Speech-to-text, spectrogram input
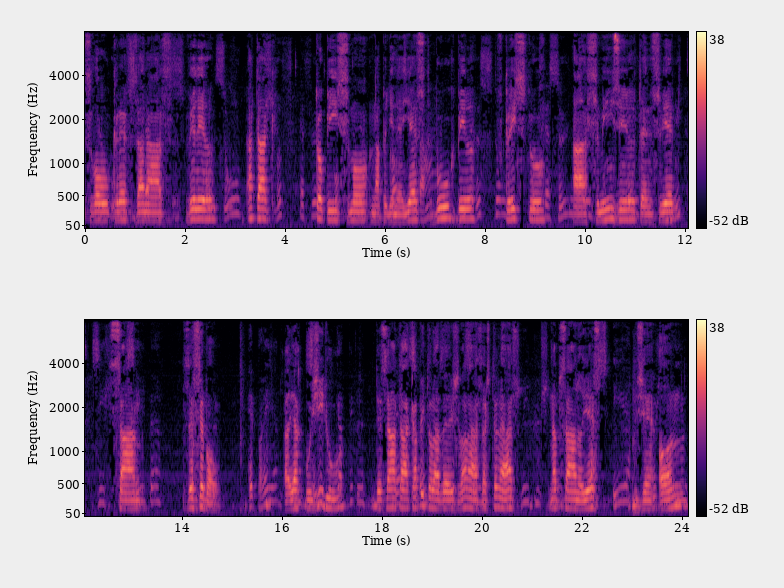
svou krev za nás vylil a tak to písmo naplněné jest. Bůh byl v Kristu a smířil ten svět sám ze sebou. A jak u Židů, desátá kapitola, verš 12 a 14, napsáno je, že on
